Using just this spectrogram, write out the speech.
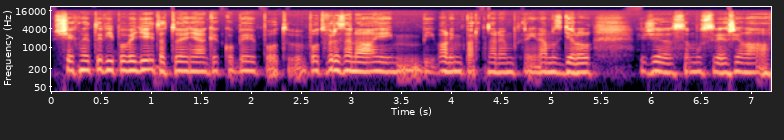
všechny ty výpovědi, tato je nějak jakoby pod, potvrzená jejím bývalým partnerem, který nám sdělil, že se mu svěřila a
